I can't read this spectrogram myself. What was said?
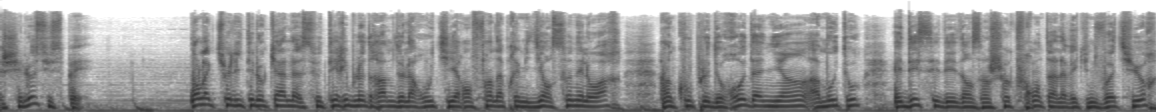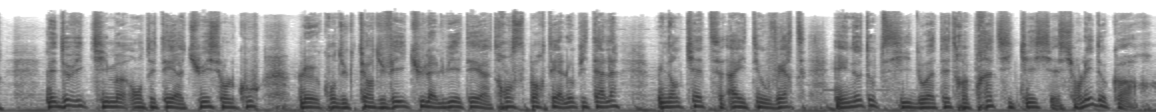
chez le suspect. Dans l'actualité locale, ce terrible drame de la route hier en fin d'après-midi en Saône-et-Loire. Un couple de Rhodaniens à moto est décédé dans un choc frontal avec une voiture. Les deux victimes ont été tuées sur le coup. Le conducteur du véhicule a lui été transporté à l'hôpital. Une enquête a été ouverte et une autopsie doit être pratiquée sur les deux corps.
